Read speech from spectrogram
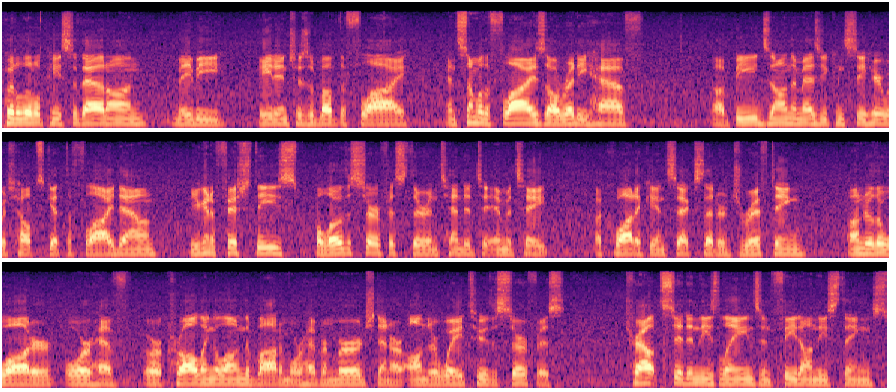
Put a little piece of that on, maybe eight inches above the fly, and some of the flies already have uh, beads on them, as you can see here, which helps get the fly down. You're going to fish these below the surface. They're intended to imitate aquatic insects that are drifting under the water or have or are crawling along the bottom or have emerged and are on their way to the surface. Trout sit in these lanes and feed on these things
